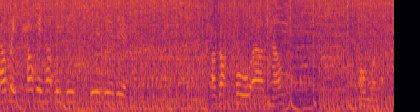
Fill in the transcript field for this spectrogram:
Help me, help me, help me, dear, dear, dear, dear. I've got full um, health. Oh my. God.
